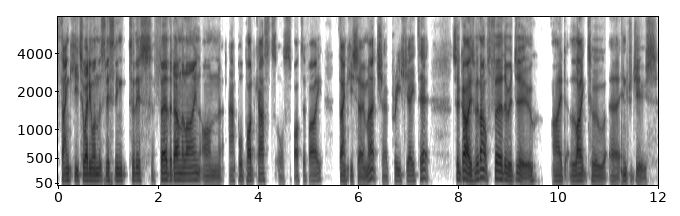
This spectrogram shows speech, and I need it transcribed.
thank you to anyone that's listening to this further down the line on Apple Podcasts or Spotify. Thank you so much. I appreciate it. So, guys, without further ado, I'd like to uh, introduce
